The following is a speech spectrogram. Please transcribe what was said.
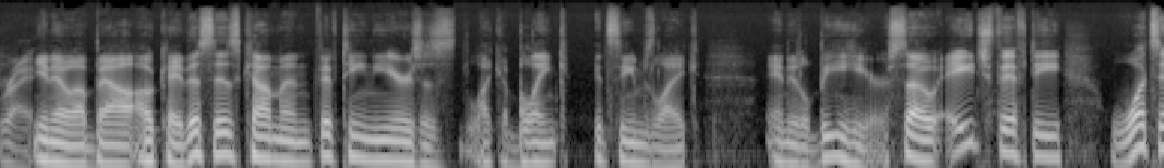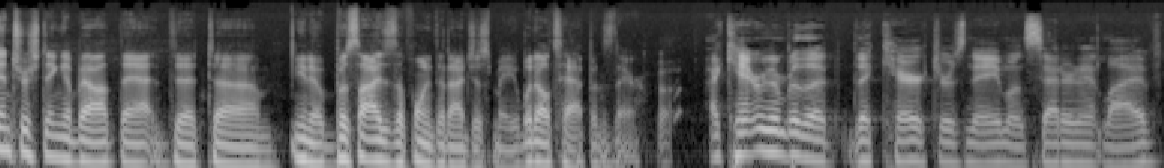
Right. you know, about okay, this is coming. Fifteen years is like a blink. It seems like, and it'll be here. So, age fifty. What's interesting about that? That um, you know, besides the point that I just made, what else happens there? I can't remember the the character's name on Saturday Night Live,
